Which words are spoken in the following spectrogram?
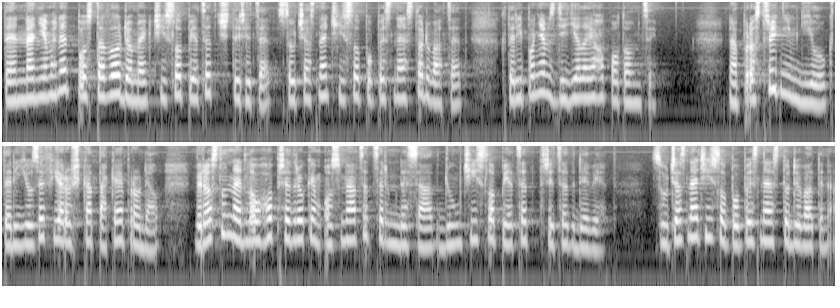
Ten na něm hned postavil domek číslo 540, současné číslo popisné 120, který po něm zdědili jeho potomci. Na prostředním dílu, který Josef Jaroška také prodal, vyrostl nedlouho před rokem 1870 dům číslo 539. Současné číslo popisné 119.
